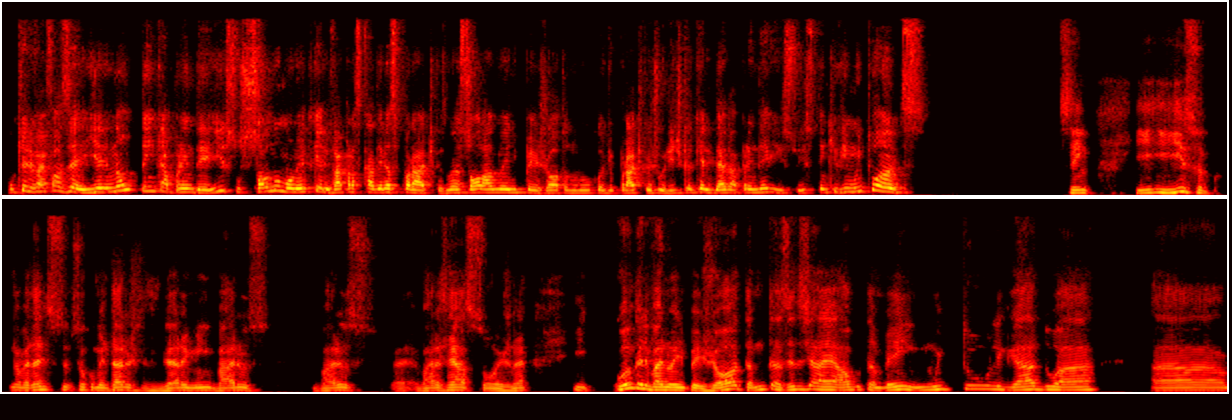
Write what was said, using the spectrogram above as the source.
o que ele vai fazer. E ele não tem que aprender isso só no momento que ele vai para as cadeiras práticas. Não é só lá no NPJ, no núcleo de prática jurídica, que ele deve aprender isso. Isso tem que vir muito antes. Sim, e, e isso, na verdade, seu comentário gera em mim vários, vários, é, várias reações, né? E quando ele vai no NPJ, muitas vezes já é algo também muito ligado a, a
